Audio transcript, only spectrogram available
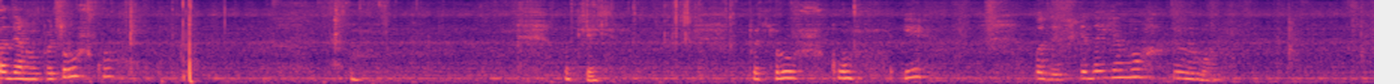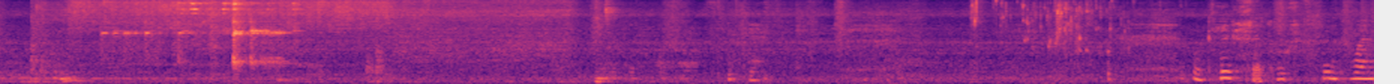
Кладемо петрушку. Окей. Петрушку і водички даємо і лимон. Окей. Ще трошки. Накриваємо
